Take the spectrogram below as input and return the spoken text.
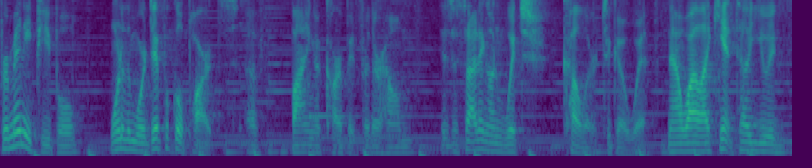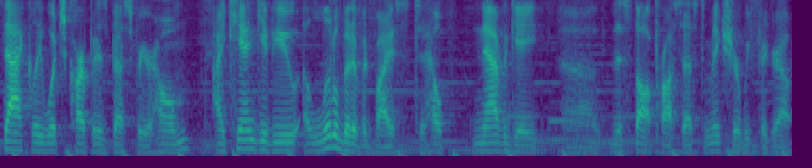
For many people, one of the more difficult parts of buying a carpet for their home is deciding on which color to go with. Now, while I can't tell you exactly which carpet is best for your home, I can give you a little bit of advice to help navigate uh, this thought process to make sure we figure out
